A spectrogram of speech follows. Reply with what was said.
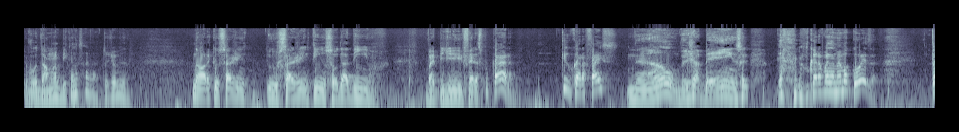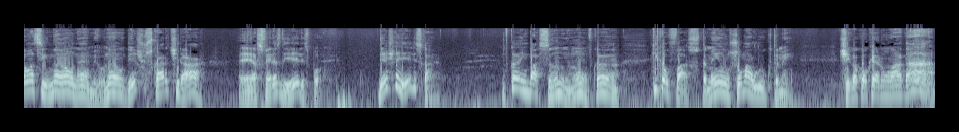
Eu vou dar uma bica nessa gata, tô te avisando. Na hora que o, sargent, o sargentinho, o soldadinho, vai pedir férias pro cara, o que o cara faz? Não, veja bem, o cara faz a mesma coisa. Então assim, não, né, meu, não, deixa os caras tirar é, as férias deles, pô. Deixa eles, cara. Não fica embaçando, não. Fica. O que, que eu faço? Também eu sou maluco também. Chega qualquer um lá, ah,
